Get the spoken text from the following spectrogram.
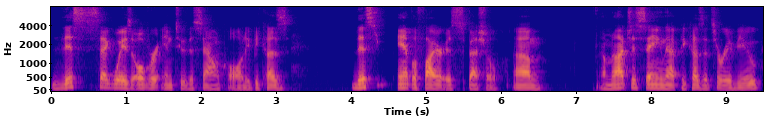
this segues over into the sound quality because this amplifier is special. Um, I'm not just saying that because it's a review.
